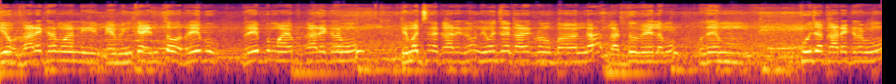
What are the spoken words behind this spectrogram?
ఈ యొక్క కార్యక్రమాన్ని మేము ఇంకా ఎంతో రేపు రేపు మా యొక్క కార్యక్రమం నిమజ్జన కార్యక్రమం నిమజ్జన కార్యక్రమం భాగంగా లడ్డు వేలము ఉదయం పూజ కార్యక్రమము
